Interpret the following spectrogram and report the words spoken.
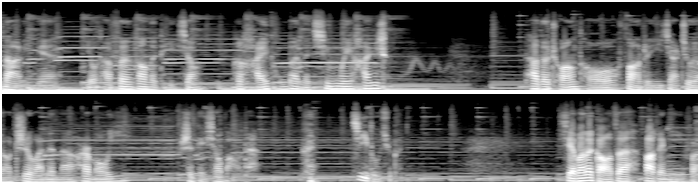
那里面有他芬芳的体香和孩童般的轻微鼾声。他的床头放着一件就要织完的男孩毛衣，是给小宝的。哼，嫉妒去吧你！写完的稿子发给你一份，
